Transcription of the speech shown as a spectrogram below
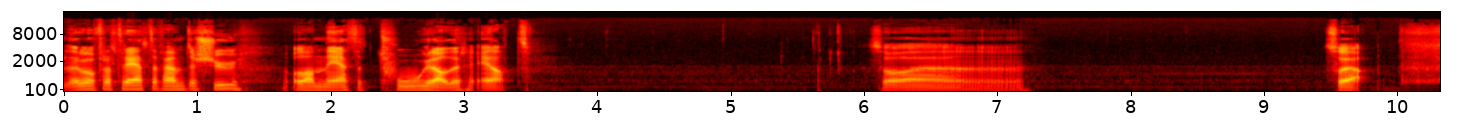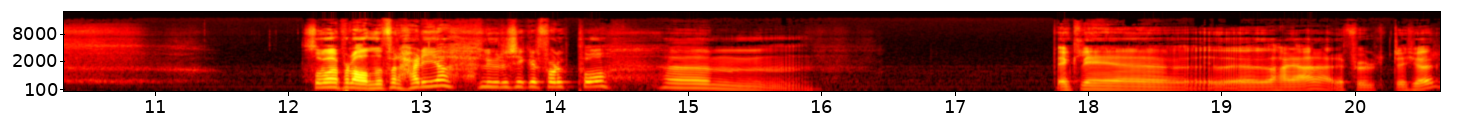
Det går fra tre til fem til sju, og da ned til to grader i natt. Så uh, Så ja. Så hva er planene for helga, lurer sikkert folk på. Um, egentlig uh, det her er det fullt kjør.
